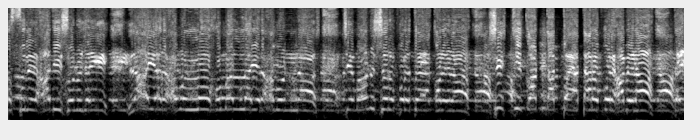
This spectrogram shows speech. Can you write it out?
রসুলের হাদিস অনুযায়ী যে মানুষের উপরে দয়া করে না সৃষ্টিকর্তার দয়া তার উপরে হবে না। তাই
